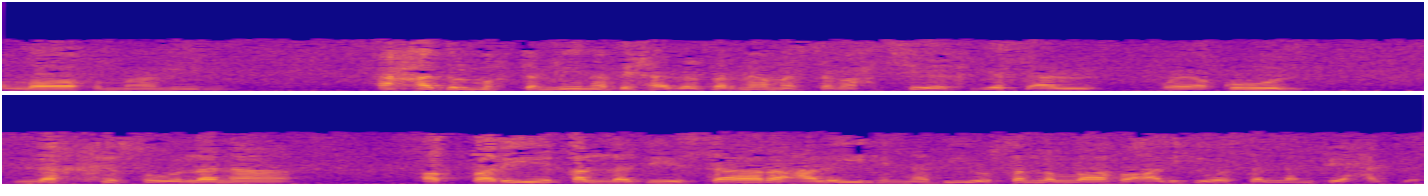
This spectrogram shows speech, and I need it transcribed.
اللهم آمين. أحد المهتمين بهذا البرنامج سماحة الشيخ يسأل ويقول لخصوا لنا الطريق الذي سار عليه النبي صلى الله عليه وسلم في حجه.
